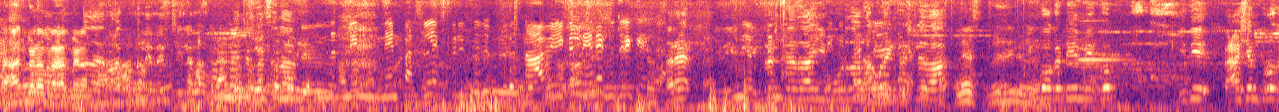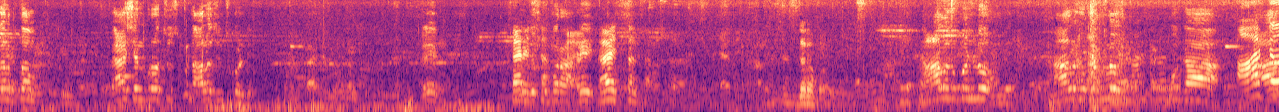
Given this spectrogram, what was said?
రాదు మేడం రాదు మేడం. రాకుండా మేమేం చేయలేము నేను నేను పర్సనల్ ఎక్స్పీరియన్స్ చెప్తున్నాను నా వెహికల్ నేనే గుజరీకేసాను సరే ఇది ఇంట్రెస్ట్ లేదా? ఈ మూడు దాంట్లో ఇంట్రెస్ట్ లేదా? ఇంకొకటి మీకు ఇది ప్యాషన్ ప్రో కలుపుతాం. ప్యాషన్ ప్రో చూసుకుంటే ఆలోచించుకోండి. రే, ఇది చెప్పరా, రే. నాలుగు బండ్లు నాలుగు బండ్లు ఒక ఆటో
